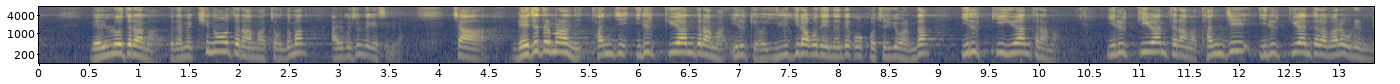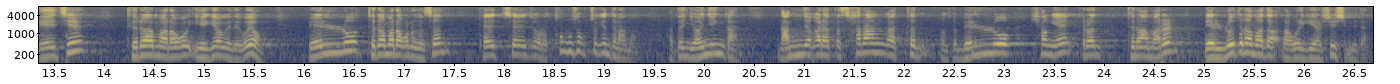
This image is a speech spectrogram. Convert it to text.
멜로 드라마, 그 다음에 키노 드라마 정도만 알고 있으면 되겠습니다. 자, 레제 드라마는 단지 읽기 위한 드라마, 읽기, 일기라고 되어 있는데 그거 고쳐주기 바랍니다. 읽기 위한 드라마. 읽기 위한 드라마, 단지 읽기 위한 드라마를 우리는 레제 드라마라고 얘기하게 되고요. 멜로 드라마라고 하는 것은 대체적으로 통속적인 드라마, 어떤 연인간, 남녀간 어떤 사랑 같은 멜로형의 그런 드라마를 멜로 드라마다라고 얘기할 수 있습니다.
